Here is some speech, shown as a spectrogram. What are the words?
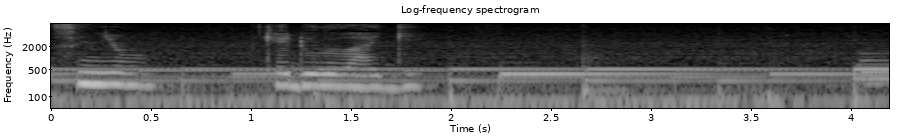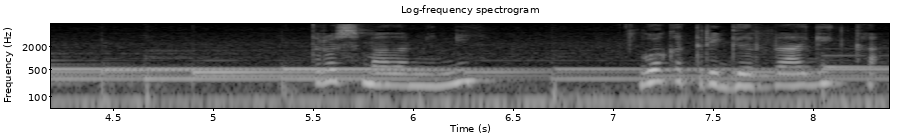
senyum kayak dulu lagi. Terus malam ini gue ke trigger lagi kak.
